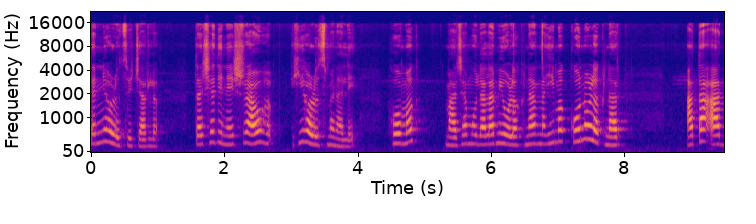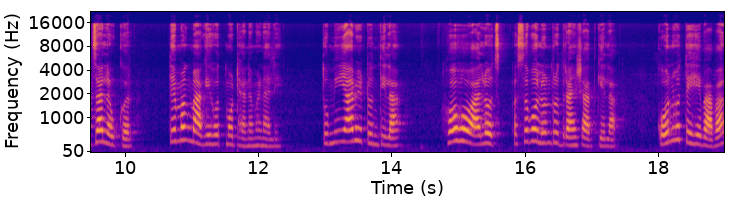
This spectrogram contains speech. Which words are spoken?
त्यांनी हळूच विचारलं. तसे दिनेशराव ह- ही हळूच म्हणाले. हो मग? माझ्या मुलाला मी ओळखणार नाही मग कोण ओळखणार? आता आज जा लवकर. ते मग मागे होत मोठ्यानं म्हणाले तुम्ही या भेटून तिला. हो हो आलोच असं बोलून रुद्रांश आत गेला. कोण होते हे बाबा?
